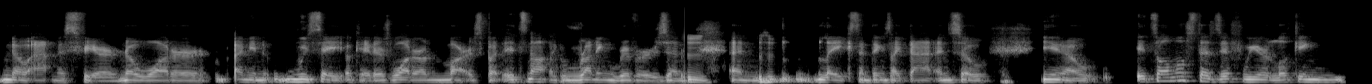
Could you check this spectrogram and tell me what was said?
no atmosphere no water. I mean, we say, okay, there's water on Mars, but it's not like running rivers and mm. and mm-hmm. lakes and things like that. And so, you know, it's almost as if we are looking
